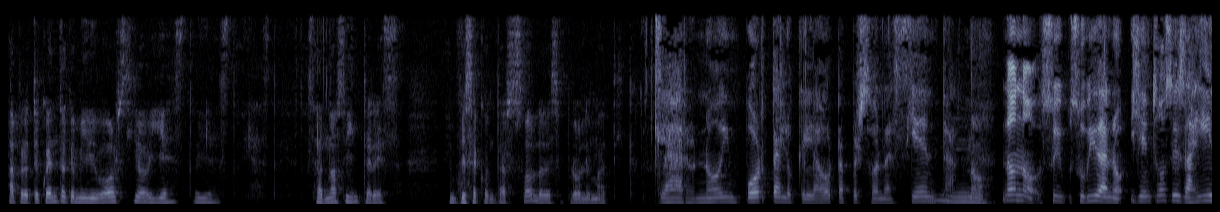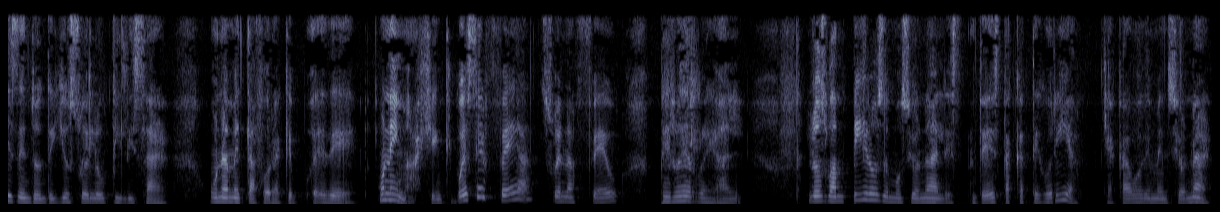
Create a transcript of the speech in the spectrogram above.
Ah, pero te cuento que mi divorcio y esto, y esto, y esto. Y esto. O sea, no se interesa. Empieza a contar solo de su problemática. Claro, no importa lo que la otra persona sienta. No. No, no, su, vida no. Y entonces ahí es en donde yo suelo utilizar una metáfora que puede, una imagen que puede ser fea, suena feo, pero es real. Los vampiros emocionales de esta categoría que acabo de mencionar,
